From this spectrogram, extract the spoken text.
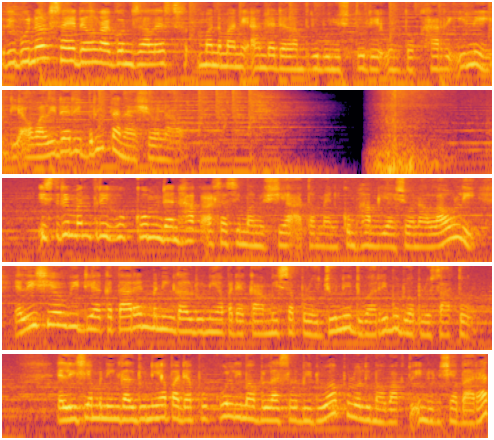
Tribuner, saya Delra Gonzales menemani Anda dalam Tribun News Today untuk hari ini diawali dari berita nasional. Istri Menteri Hukum dan Hak Asasi Manusia atau Menkumham Yasona Lauli, Alicia Widya Ketaren meninggal dunia pada Kamis 10 Juni 2021. Alicia meninggal dunia pada pukul 15 lebih 25 waktu Indonesia Barat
